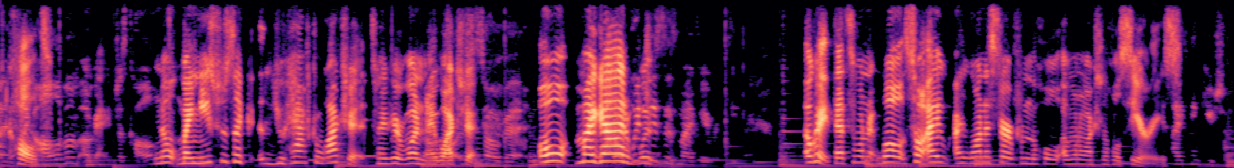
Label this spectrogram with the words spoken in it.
Like Cult. all of them? Okay, just Cult. no, my niece was like, "You have to watch it. It's my favorite one." And I watched it. So good. Oh my god! Wa- Witches is my favorite season. Okay, that's the one. Well, so I I want to start from the whole. I want to watch the whole series. I think you should.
